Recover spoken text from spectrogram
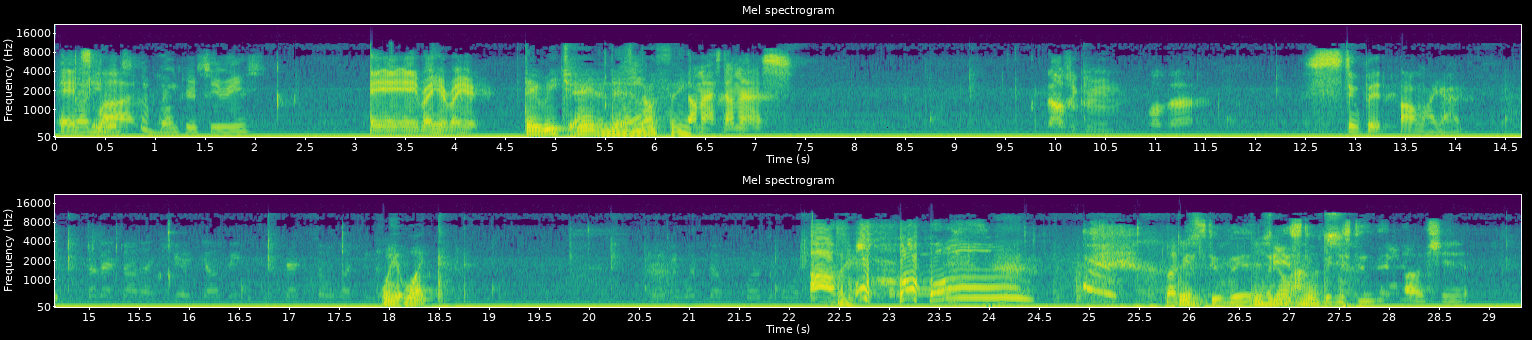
it's Buddy, what's the bunker series? Hey, hey, hey! Right here, right here. They reach in and there's What? nothing. Dumbass, dumbass. That was a green. Love that. Stupid. Oh my god. Wait, what? Oh, What? fucking There's- stupid. there's what no are you stupid? outs. You stupid? Oh shit.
